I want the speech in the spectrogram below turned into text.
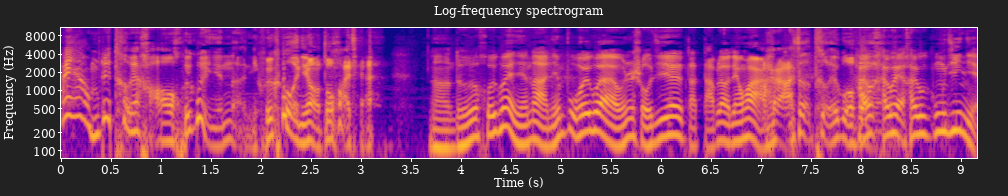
哎呀，我们这特别好，回馈您呢，你回馈我，你让我多花钱，嗯，都回馈您呢，您不回馈，我这手机打打不了电话，啊，这特别过分，还还会还会攻击你。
